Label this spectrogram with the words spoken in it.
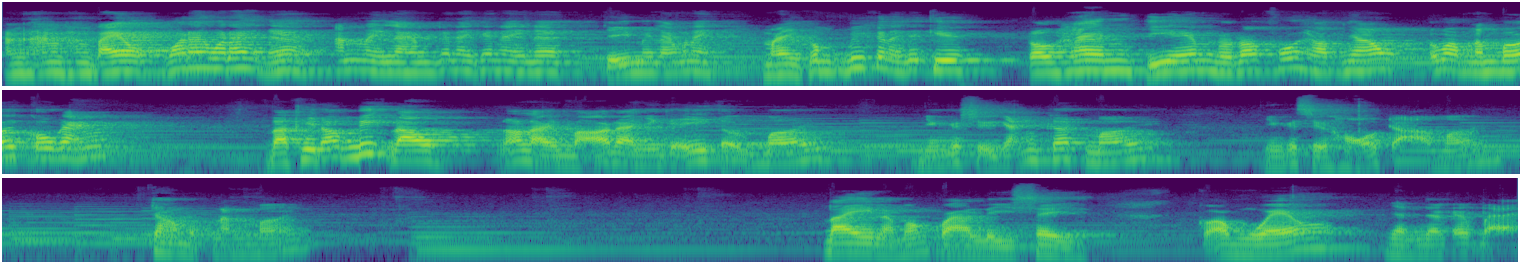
Thằng thằng thằng tèo qua đây qua đây nè anh mày làm cái này cái này nè chị mày làm cái này mày có biết cái này cái kia? Rồi hai anh chị em rồi đó phối hợp nhau, đúng không? Năm mới cố gắng. Và khi đó biết đâu, nó lại mở ra những cái ý tưởng mới, những cái sự gắn kết mới, những cái sự hỗ trợ mới cho một năm mới. Đây là món quà lì xì của ông quéo dành cho các bạn.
